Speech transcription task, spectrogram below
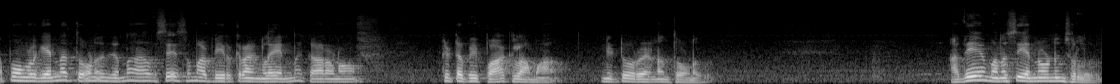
அப்போ உங்களுக்கு என்ன தோணுதுன்னு சொன்னால் விசேஷமாக அப்படி இருக்கிறாங்களே என்ன காரணம்? கிட்ட போய் பார்க்கலாமா? நிட்டு ஒரு எண்ணம் தோணுது. அதே மனசு என்னொன்னு சொல்லுது.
